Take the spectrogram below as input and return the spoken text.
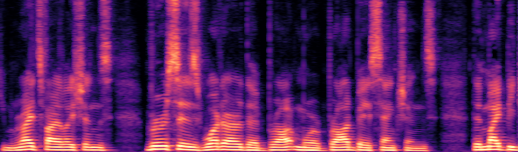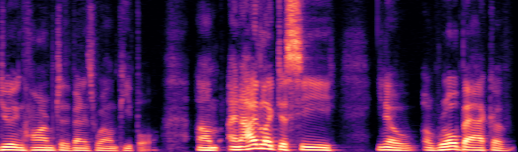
human rights violations versus what are the broad, more broad-based sanctions that might be doing harm to the Venezuelan people? Um, and I'd like to see you know, a rollback of,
